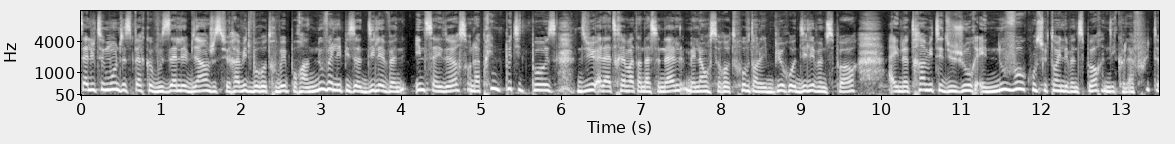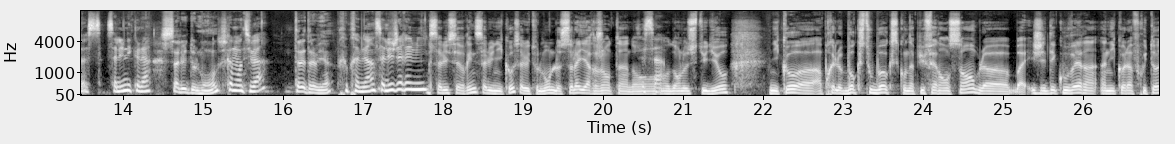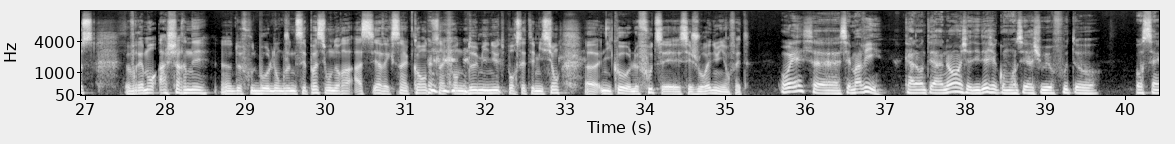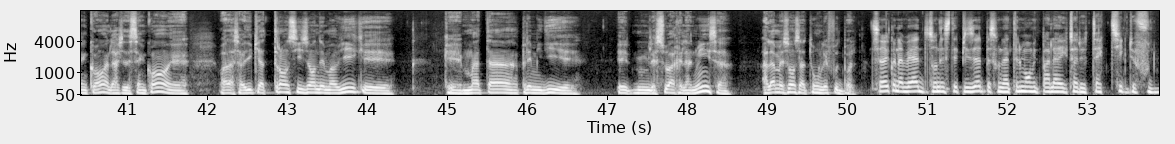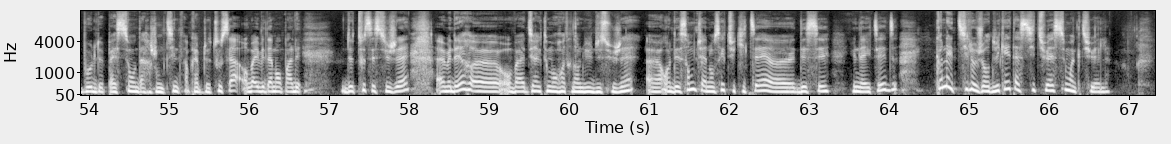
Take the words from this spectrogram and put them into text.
Salut tout le monde, j'espère que vous allez bien. Je suis ravie de vous retrouver pour un nouvel épisode d'Eleven Insiders. On a pris une petite pause due à la trêve internationale, mais là on se retrouve dans les bureaux d'Eleven Sport avec notre invité du jour et nouveau consultant Eleven Sport, Nicolas Frutos. Salut Nicolas. Salut tout le monde. Comment tu vas? Très très bien. Très très bien. Salut Jérémy. Salut Séverine, salut Nico, salut tout le monde. Le soleil argentin dans, dans le studio. Nico, euh, après le box-to-box qu'on a pu faire ensemble, euh, bah, j'ai découvert un, Nicolas Frutos vraiment acharné euh, de football. Donc je ne sais pas si on aura assez avec 50, 52 minutes pour cette émission. Nico, le foot, c'est jour et nuit en fait. Oui, c'est ma vie. 41 ans, j'ai dit, j'ai commencé à jouer au foot aux, 5 ans, à l'âge de 5 ans. Et voilà, ça veut dire qu'il y a 36 ans de ma vie qui que matin, après-midi et, le soir et la nuit, ça, à la maison, ça tourne le football. C'est vrai qu'on avait hâte de tourner cet épisode parce qu'on a tellement envie de parler avec toi de tactique, de football, de passion, d'Argentine, enfin bref, de tout ça. On va évidemment parler de tous ces sujets. Euh, mais d'ailleurs, euh, on va directement rentrer dans le vif du sujet. Euh, en décembre, tu as annoncé que tu quittais DC United. Qu'en est-il aujourd'hui? Quelle est ta situation actuelle?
